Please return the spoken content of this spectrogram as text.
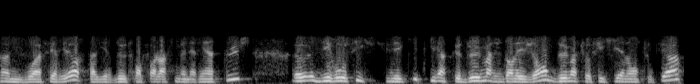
un niveau inférieur, c'est-à-dire deux trois fois la semaine et rien de plus. Euh, dire aussi que c'est une équipe qui n'a que deux matchs dans les jambes, deux matchs officiels en tout cas,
